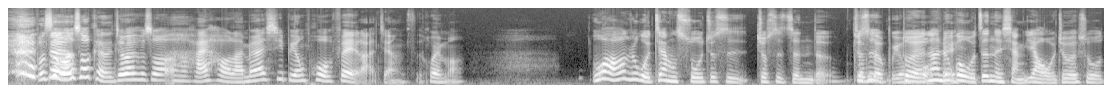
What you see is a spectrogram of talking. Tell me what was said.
不是，我是说可能就会说啊，还好啦，没关系，不用破费啦，这样子会吗？我好像如果这样说，就是就是真的，就是真的不用。对。那如果我真的想要，我就会说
